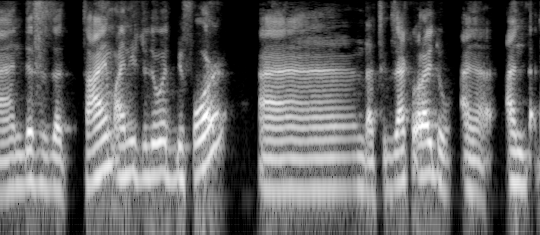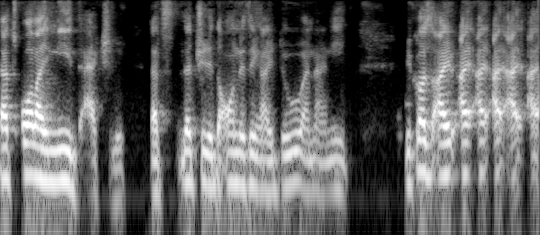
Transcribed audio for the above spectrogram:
and this is the time I need to do it before, and that's exactly what I do, and uh, and that's all I need actually. That's literally the only thing I do and I need because I I, I, I,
